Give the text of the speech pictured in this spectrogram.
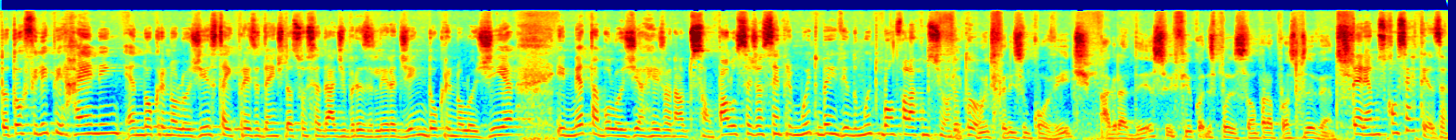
Dr. Felipe Henning, endocrinologista e presidente da Sociedade Brasileira de Endocrinologia e Metabologia Regional de São Paulo. Seja sempre muito bem-vindo. Muito bom falar com o senhor, fico doutor. Muito feliz com o convite, agradeço e fico à disposição para próximos eventos. Teremos com certeza.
